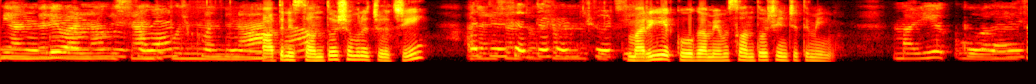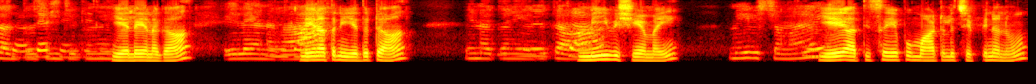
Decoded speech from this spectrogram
మీ అందరి వలన విశ్రాంతి పొందినందున అతని సంతోషమును చూచి మరీ ఎక్కువగా మేము సంతోషించితిమి. మరీ ఎక్కువగా మేము సంతోషించుతుంది ఏలయనగా ఏలైనగా నేను అతని ఎదుట మీ విషయమై ఏ అతిశయపు మాటలు చెప్పినను?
